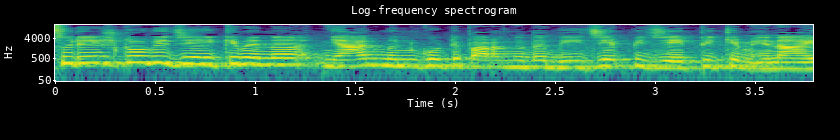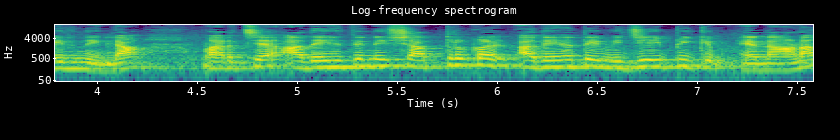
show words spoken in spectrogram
സുരേഷ് ഗോപി ജയിക്കുമെന്ന് ഞാൻ മുൻകൂട്ടി പറഞ്ഞത് ബി ജെ പി ജയിപ്പിക്കും എന്നായിരുന്നില്ല. മറിച്ച് അദ്ദേഹത്തിന്റെ ശത്രുക്കൾ അദ്ദേഹത്തെ വിജയിപ്പിക്കും എന്നാണ്.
